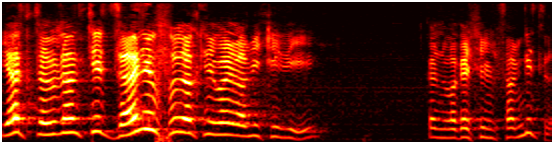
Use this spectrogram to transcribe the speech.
या तरुणांची जाणीवपूर्वक निवड आम्ही केली. कारण मगाशी मी सांगितलं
